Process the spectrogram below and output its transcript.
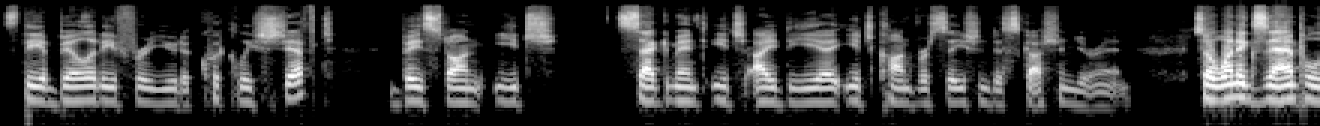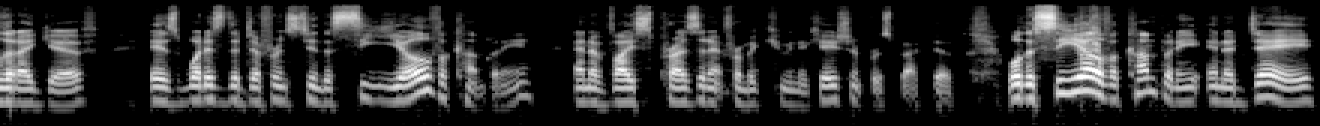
It's the ability for you to quickly shift based on each segment, each idea, each conversation discussion you're in. So, one example that I give is what is the difference between the CEO of a company and a vice president from a communication perspective? Well, the CEO of a company in a day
